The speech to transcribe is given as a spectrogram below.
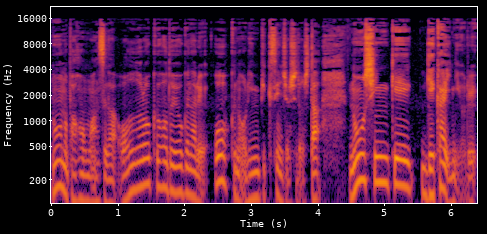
脳のパフォーマンスが驚くほど良くなる。多くのオリンピック選手を指導した。脳神経外科医による。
